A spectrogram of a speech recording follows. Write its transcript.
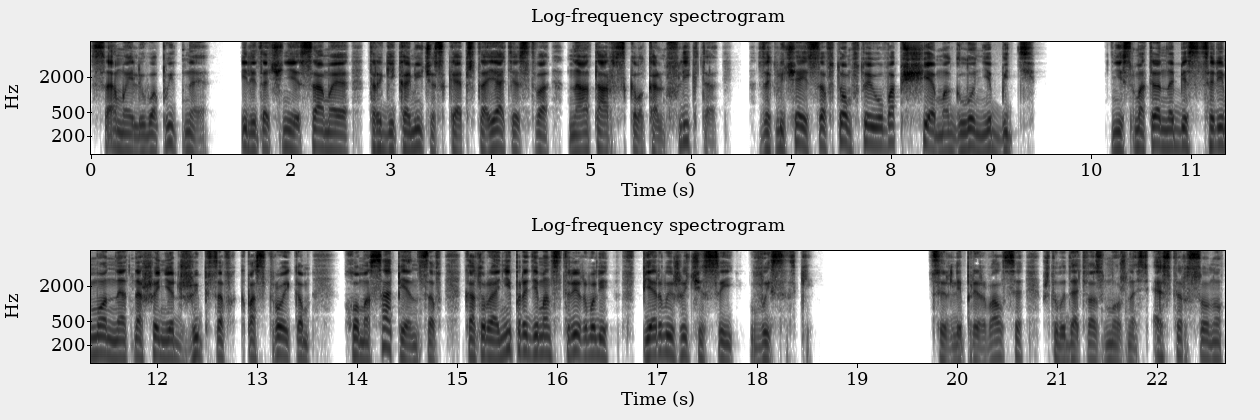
самое любопытное, или точнее самое трагикомическое обстоятельство наотарского конфликта заключается в том, что его вообще могло не быть. Несмотря на бесцеремонное отношение джипсов к постройкам хомо-сапиенсов, которые они продемонстрировали в первые же часы высадки. Цирли прервался, чтобы дать возможность Эстерсону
